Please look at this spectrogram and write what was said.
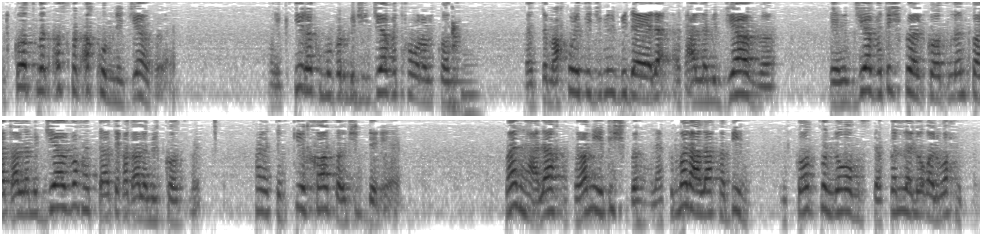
ال Kotlin أصلا أقوى من ال Java يعني. يعني كثير أكو مبرمجين Java تحول على ال Kotlin أنت معقولة تجي من البداية؟ لا أتعلم ال Java. يعني ال Java تشبه ال Kotlin فأتعلم ال Java حتى اعتقد أتعلم ال Kotlin هذا التفكير خاطئ جدا يعني. ما لها علاقة تمام هي تشبه لكن ما لها علاقة بها. ال Kotlin لغة مستقلة لغة لوحدها.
